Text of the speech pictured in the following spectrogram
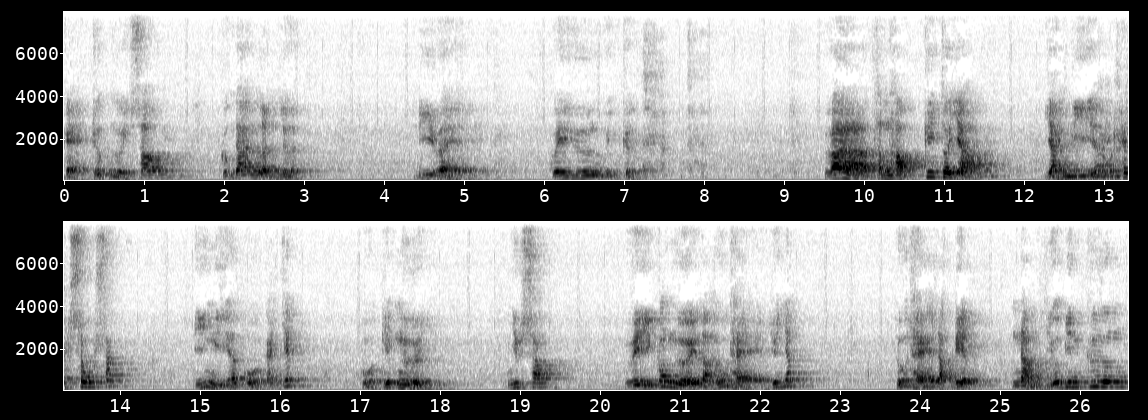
kẻ trước người sau, cũng đang lần lượt đi về quê hương vĩnh cửu. Và thần học Kitô giáo giải nghĩa một cách sâu sắc ý nghĩa của cái chết của kiếp người như sau. Vì con người là hữu thể duy nhất, hữu thể đặc biệt nằm giữa biên cương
